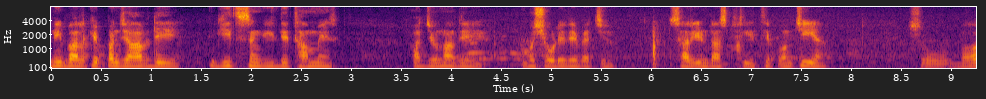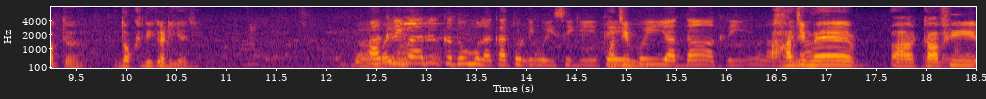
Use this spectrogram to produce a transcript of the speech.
ਨਹੀਂ ਬਲਕਿ ਪੰਜਾਬ ਦੇ ਗੀਤ ਸੰਗੀਤ ਦੇ ਥਾਮੇ ਅੱਜ ਉਹਨਾਂ ਦੇ ਵਿਛੋੜੇ ਦੇ ਵਿੱਚ ਸਾਰੀ ਇੰਡਸਟਰੀ ਇੱਥੇ ਪਹੁੰਚੀ ਆ ਸੋ ਬਹੁਤ ਦੁੱਖ ਦੀ ਘੜੀ ਹੈ ਜੀ ਆਖਰੀ ਵਾਰ ਕਦੋਂ ਮੁਲਾਕਾਤ ਤੁਹਾਡੀ ਹੋਈ ਸੀਗੀ ਤੇ। ਕੋਈ ਯਾਦਾਂ ਆਖਰੀ ਉਹਨਾਂ? ਹਾਂਜੀ ਮੈਂ ਕਾਫੀ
